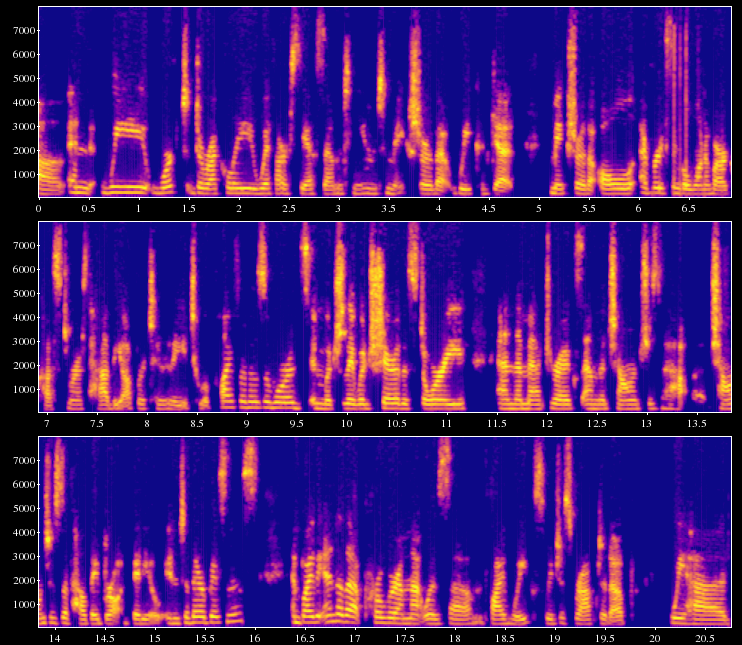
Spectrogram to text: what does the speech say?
Uh, and we worked directly with our CSM team to make sure that we could get make sure that all every single one of our customers had the opportunity to apply for those awards in which they would share the story and the metrics and the challenges challenges of how they brought video into their business. And by the end of that program that was um, five weeks. We just wrapped it up. We had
